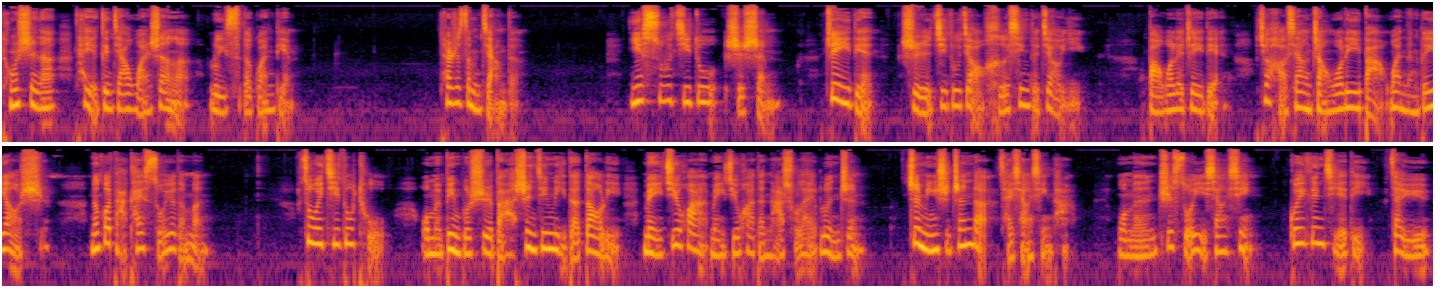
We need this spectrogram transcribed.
同时呢，他也更加完善了路易斯的观点。他是这么讲的：耶稣基督是神，这一点是基督教核心的教义。把握了这一点，就好像掌握了一把万能的钥匙，能够打开所有的门。作为基督徒，我们并不是把圣经里的道理每句话每句话的拿出来论证，证明是真的才相信它。我们之所以相信，归根结底在于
